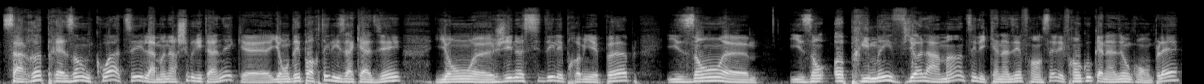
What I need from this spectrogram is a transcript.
ça représente quoi, tu sais, la monarchie britannique. euh, ils ont déporté les Acadiens, ils ont euh, génocidé les premiers peuples, ils ont euh, ils ont opprimé violemment, les Canadiens français, les Franco-Canadiens au complet,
